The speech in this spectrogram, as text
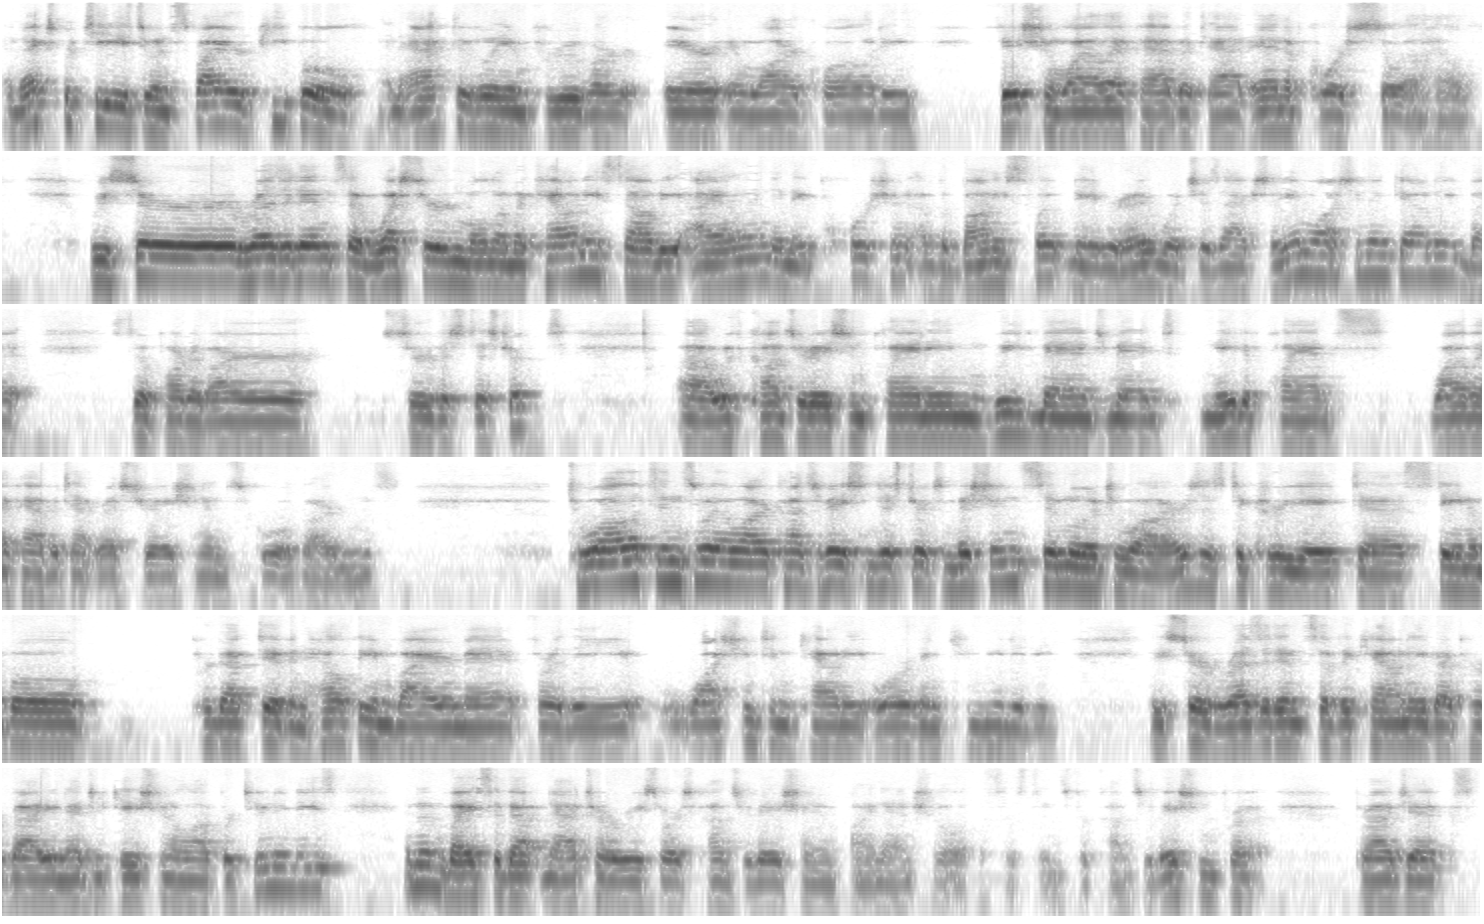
and expertise to inspire people and actively improve our air and water quality, fish and wildlife habitat, and of course, soil health. We serve residents of Western Multnomah County, Sauvie Island, and a portion of the Bonny Slope neighborhood, which is actually in Washington County, but still part of our service district, uh, with conservation planning, weed management, native plants, wildlife habitat restoration, and school gardens. Tualatin Soil and Water Conservation District's mission, similar to ours, is to create a sustainable, productive, and healthy environment for the Washington County, Oregon community. They serve residents of the county by providing educational opportunities and advice about natural resource conservation and financial assistance for conservation pro projects.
